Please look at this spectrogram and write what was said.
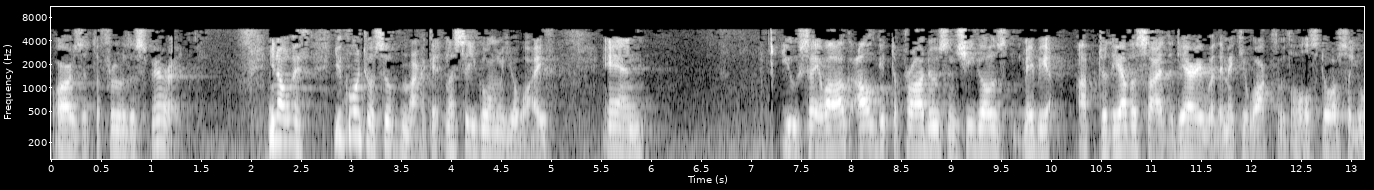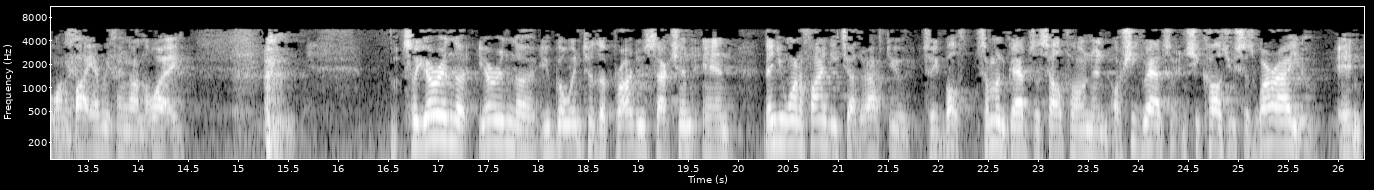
or is it the fruit of the Spirit? You know, if you go into a supermarket, let's say you go in with your wife, and you say, well, I'll, I'll, get the produce, and she goes maybe up to the other side, of the dairy, where they make you walk through the whole store, so you want to buy everything on the way. so you're in the you're in the you go into the produce section, and then you want to find each other after you. So you both someone grabs a cell phone, and or she grabs it, and she calls you, says, "Where are you?" And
